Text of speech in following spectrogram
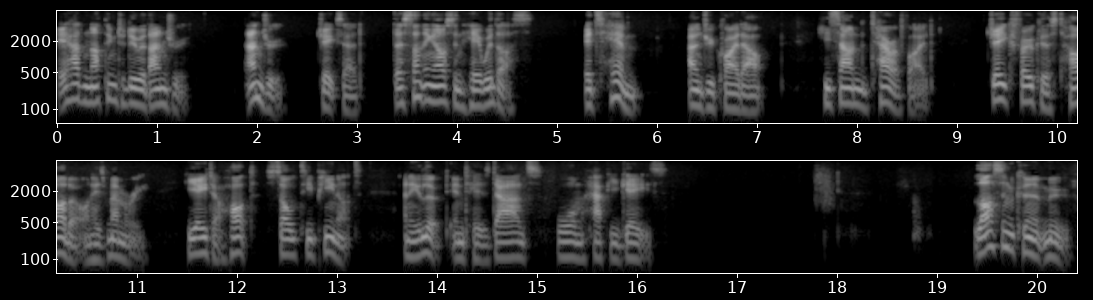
It had nothing to do with Andrew. Andrew, Jake said, there's something else in here with us. It's him, Andrew cried out. He sounded terrified. Jake focused harder on his memory. He ate a hot, salty peanut, and he looked into his dad's warm, happy gaze. Larson couldn't move.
